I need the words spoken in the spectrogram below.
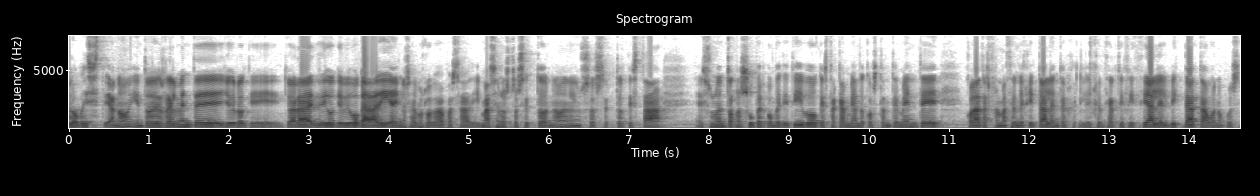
lo bestia, ¿no? Y entonces realmente yo creo que yo ahora digo que vivo cada día y no sabemos lo que va a pasar, y más en nuestro sector, ¿no? En nuestro sector que está es un entorno súper competitivo que está cambiando constantemente con la transformación digital, la inteligencia artificial, el big data. Bueno, pues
